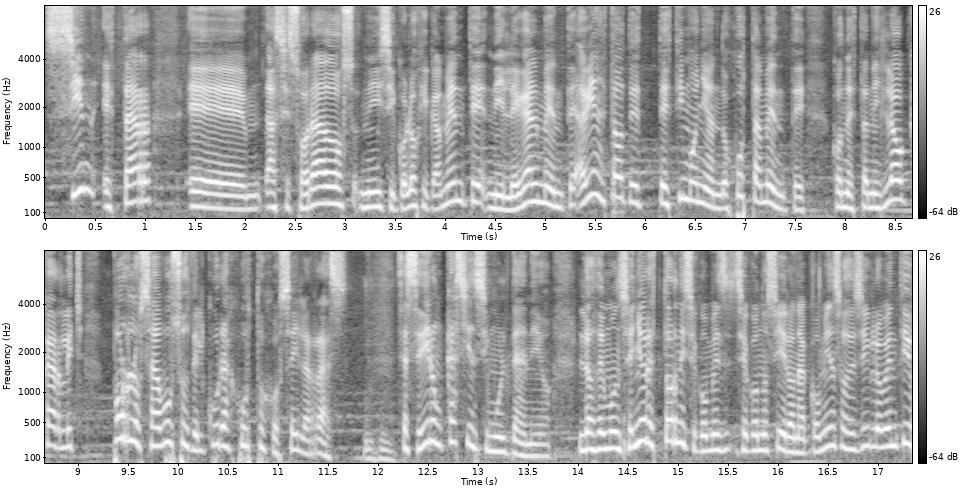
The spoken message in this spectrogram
sin estar eh, asesorados ni psicológicamente ni legalmente, habían estado te- testimoniando justamente con Stanislao Karlich por los abusos del cura justo José Larraz. O sea, se dieron casi en simultáneo. Los de Monseñor Storni se, se conocieron a comienzos del siglo XXI,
